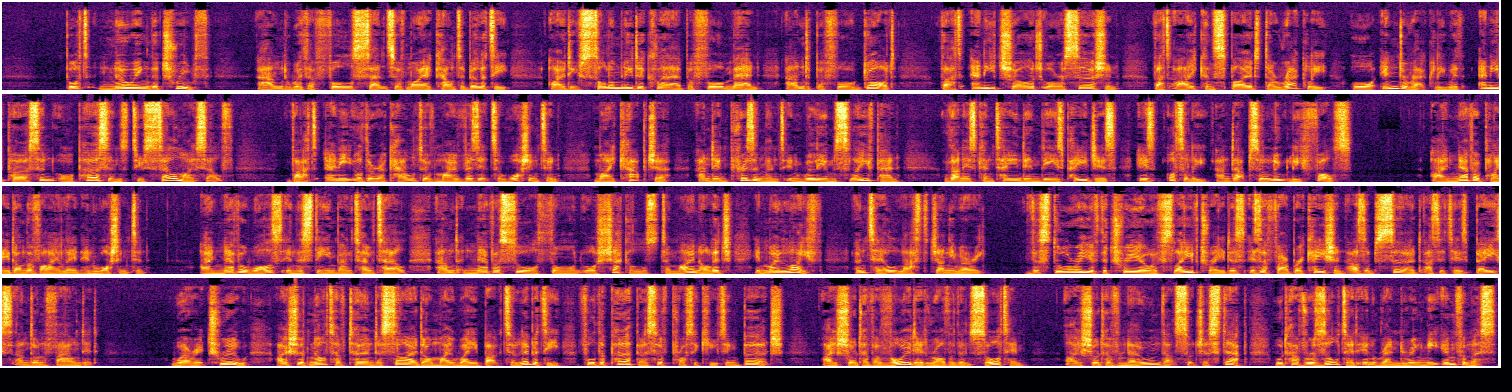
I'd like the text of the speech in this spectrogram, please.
But knowing the truth, and with a full sense of my accountability, I do solemnly declare before men and before God, that any charge or assertion that I conspired directly or indirectly with any person or persons to sell myself — that any other account of my visit to Washington, my capture, and imprisonment in Williams' slave pen, than is contained in these pages, is utterly and absolutely false. I never played on the violin in Washington. I never was in the Steamboat Hotel, and never saw Thorn or Shekels, to my knowledge, in my life, until last January. The story of the trio of slave traders is a fabrication as absurd as it is base and unfounded. Were it true, I should not have turned aside on my way back to liberty for the purpose of prosecuting Burch. I should have avoided rather than sought him. I should have known that such a step would have resulted in rendering me infamous.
